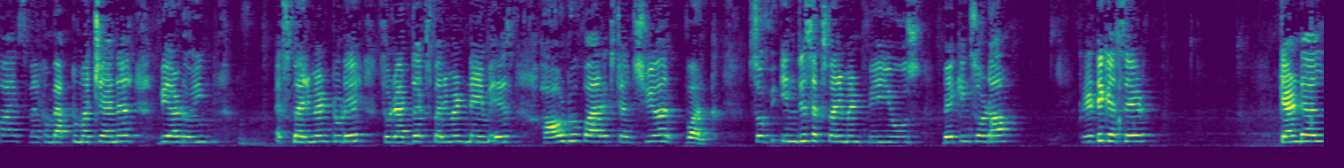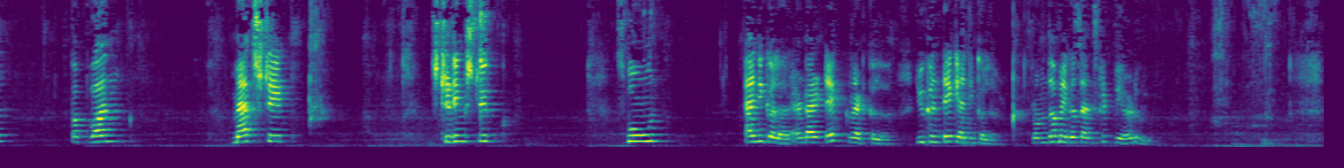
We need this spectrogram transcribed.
guys welcome back to my channel. We are doing experiment today. So that the experiment name is how do fire extinguisher work? So in this experiment we use baking soda citric acid candle cup 1 matchstick stirring stick spoon any color and I take red color. You can take any color from the Mega kit we are doing.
